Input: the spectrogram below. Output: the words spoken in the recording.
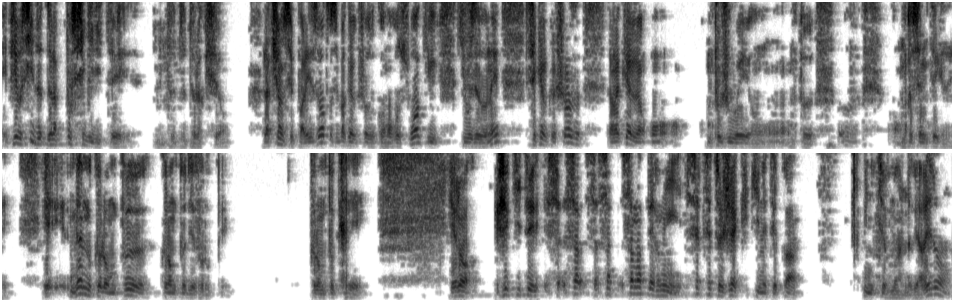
et puis aussi de, la possibilité de, l'action. L'action, c'est pas les autres, c'est pas quelque chose qu'on reçoit, qui, vous est donné, c'est quelque chose dans lequel on, peut jouer, on, peut, s'intégrer, et même que l'on peut, développer, que l'on peut créer. Et alors, j'ai quitté, ça, m'a permis, cette, cette GEC qui n'était pas uniquement de Garaison,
